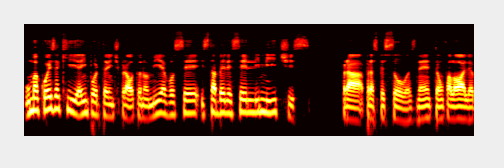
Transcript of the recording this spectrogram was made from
Uma coisa que é importante para a autonomia é você estabelecer limites para as pessoas, né? Então fala, olha,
